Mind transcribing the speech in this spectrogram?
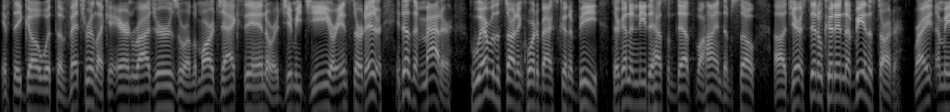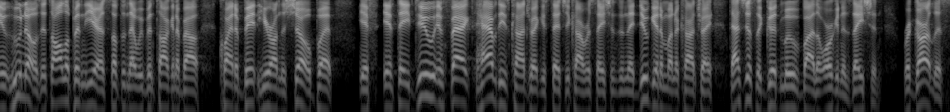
if they go with a veteran like an Aaron Rodgers or a Lamar Jackson or a Jimmy G or insert it. It doesn't matter. Whoever the starting quarterback's going to be, they're going to need to have some depth behind them. So uh, Jarrett Stidham could end up being the starter, right? I mean, who knows? It's all up in the air. It's something that we've been talking about quite a bit here on the show. But if if they do in fact have these contract extension conversations and they do get him under contract, that's just a good move by the organization, regardless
